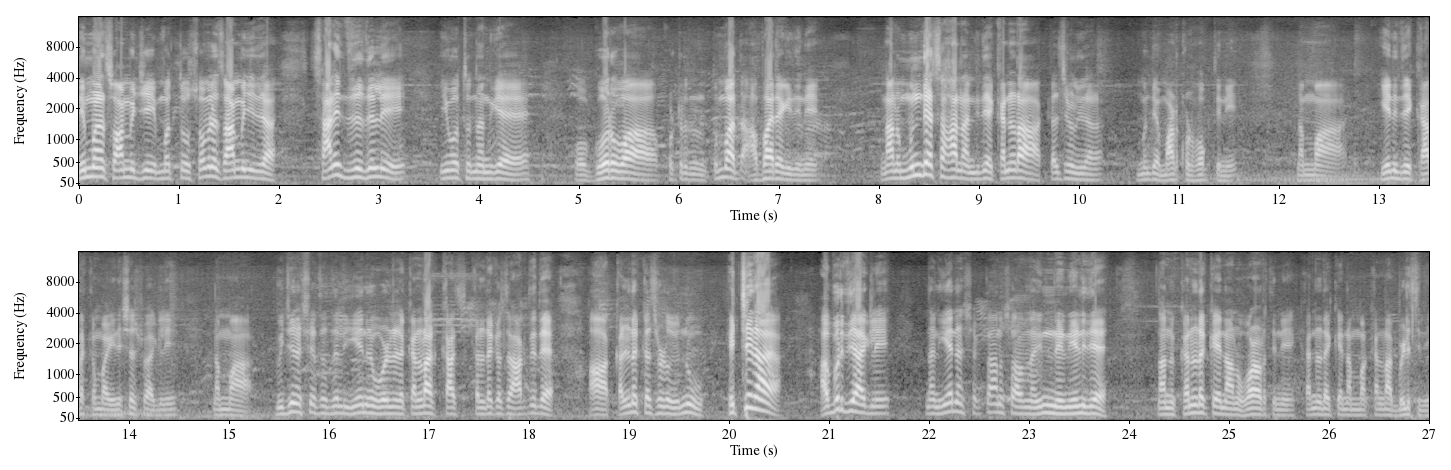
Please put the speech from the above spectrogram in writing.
ನಿಮ್ಮ ಸ್ವಾಮೀಜಿ ಮತ್ತು ಸೋಮನ ಸ್ವಾಮೀಜಿಯ ಸಾನ್ನಿಧ್ಯದಲ್ಲಿ ಇವತ್ತು ನನಗೆ ಗೌರವ ಕೊಟ್ಟಿರೋದನ್ನು ತುಂಬ ಆಭಾರಿಯಾಗಿದ್ದೀನಿ. ನಾನು ಮುಂದೆ ಸಹ ನಾನು ಇದೇ ಕನ್ನಡ ಕೆಲಸಗಳಿಗೆ ಮುಂದೆ ಮಾಡ್ಕೊಂಡು ಹೋಗ್ತೀನಿ. ನಮ್ಮ ಏನಿದೆ ಕಾರ್ಯಕ್ರಮ ಯಶಸ್ವಿಯಾಗಲಿ, ನಮ್ಮ ವಿಜಯನ ಕ್ಷೇತ್ರದಲ್ಲಿ ಏನು ಒಳ್ಳೆಯ ಕನ್ನಡ ಕಾಸ್ ಕನ್ನಡ ಕೆಲಸ ಆಗ್ತಿದೆ, ಆ ಕನ್ನಡ ಕೆಲಸಗಳು ಇನ್ನೂ ಹೆಚ್ಚಿನ ಅಭಿವೃದ್ಧಿ ಆಗಲಿ ನಾನು ಏನೇನು ಶಕ್ತಾನುಸಾರ ನಾನು ಇನ್ನು ಏನಿದೆ ನಾನು ಕನ್ನಡಕ್ಕೆ ನಾನು ಹೋರಾಡ್ತೀನಿ ಕನ್ನಡಕ್ಕೆ ನಮ್ಮ ಕನ್ನಡ ಬೆಳೆಸ್ತೀನಿ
